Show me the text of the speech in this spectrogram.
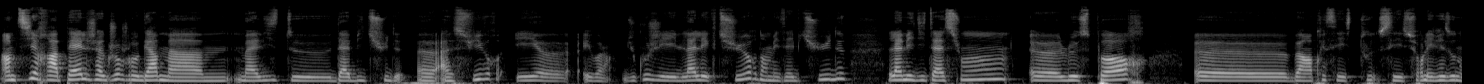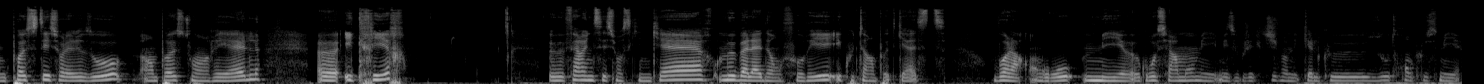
un petit rappel. Chaque jour, je regarde ma, ma liste d'habitudes à suivre. Et, et, voilà. Du coup, j'ai la lecture dans mes habitudes, la méditation, le sport, ben après, c'est sur les réseaux, donc poster sur les réseaux, un post ou un réel, euh, écrire, euh, faire une session skincare, me balader en forêt, écouter un podcast. Voilà, en gros, mais grossièrement, mes, mes objectifs, j'en ai quelques autres en plus, mais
